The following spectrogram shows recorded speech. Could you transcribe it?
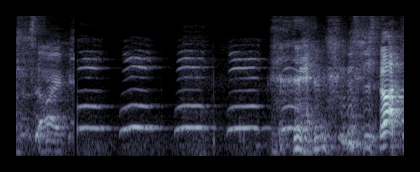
Sorry. Shut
